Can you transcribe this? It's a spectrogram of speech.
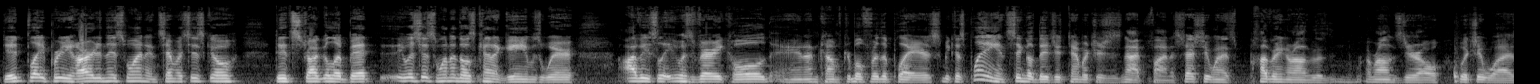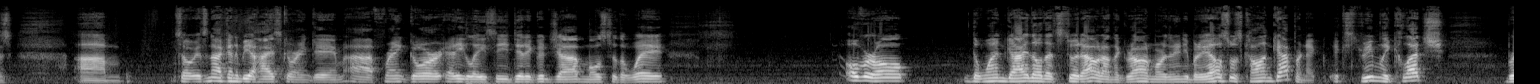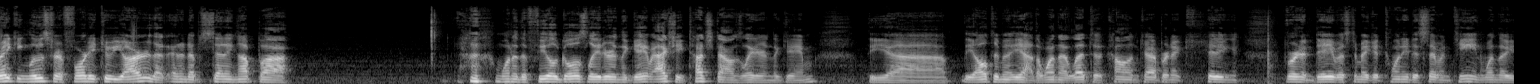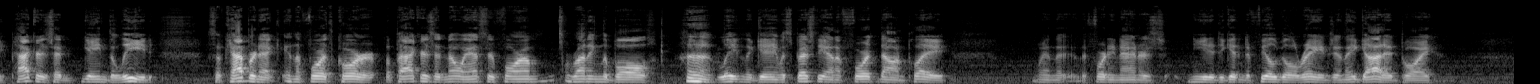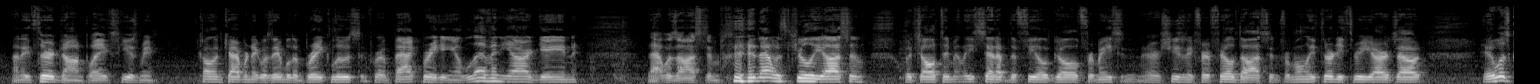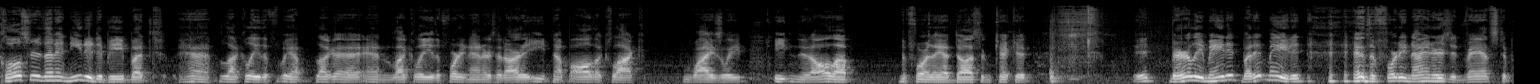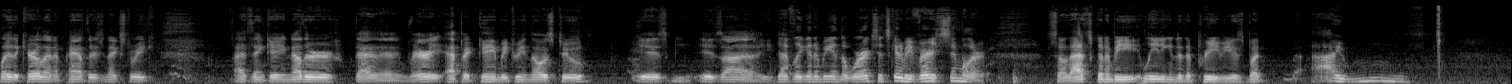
did play pretty hard in this one, and San Francisco did struggle a bit. It was just one of those kind of games where obviously it was very cold and uncomfortable for the players because playing in single digit temperatures is not fun, especially when it's hovering around around zero, which it was. Um, so it's not going to be a high scoring game. Uh, Frank Gore, Eddie Lacy did a good job most of the way. Overall, the one guy though that stood out on the ground more than anybody else was Colin Kaepernick. Extremely clutch, breaking loose for a 42 yarder that ended up setting up uh, one of the field goals later in the game. Actually, touchdowns later in the game. The uh, the ultimate, yeah, the one that led to Colin Kaepernick hitting Vernon Davis to make it 20 to 17 when the Packers had gained the lead. So Kaepernick in the fourth quarter, the Packers had no answer for him running the ball late in the game, especially on a fourth down play when the, the 49ers needed to get into field goal range, and they got it, boy, on a third down play, excuse me. Colin Kaepernick was able to break loose for a back-breaking 11-yard gain. That was awesome. that was truly awesome which ultimately set up the field goal for Mason, or excuse me, for Phil Dawson from only 33 yards out. It was closer than it needed to be, but luckily the yeah, luck, uh, and luckily the 49ers had already eaten up all the clock wisely, eaten it all up before they had Dawson kick it. It barely made it, but it made it. the 49ers advanced to play the Carolina Panthers next week. I think another uh, very epic game between those two is is uh, definitely going to be in the works. It's going to be very similar, so that's going to be leading into the previews. But I,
